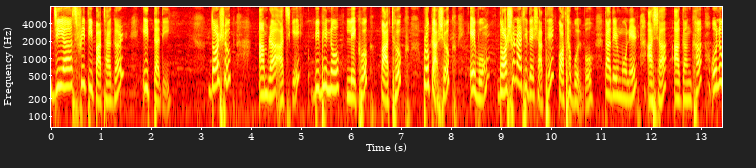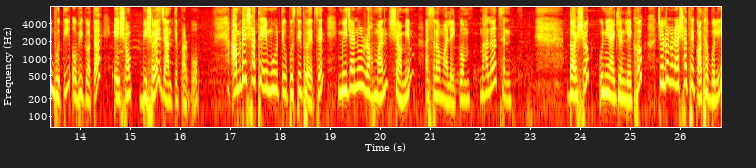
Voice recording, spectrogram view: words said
Zia Smriti Pathagar ইত্যাদি। দর্শক, আমরা আজকে বিভিন্ন লেখক, পাঠক, প্রকাশক এবং দর্শনার্থীদের সাথে কথা বলব। তাদের মনের আশা, আকাঙ্ক্ষা, অনুভূতি, অভিজ্ঞতা এইসব বিষয়ে জানতে পারব। আমাদের সাথে এই মুহূর্তে উপস্থিত হয়েছেন মিজানুর রহমান শামীম। আসসালামু আলাইকুম। ভালো আছেন? দর্শক, উনি একজন লেখক। চলুন ওনার সাথে কথা বলি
